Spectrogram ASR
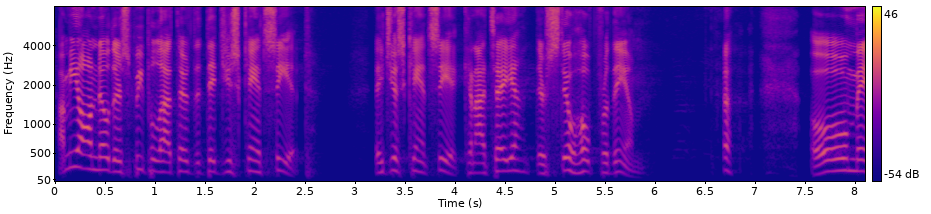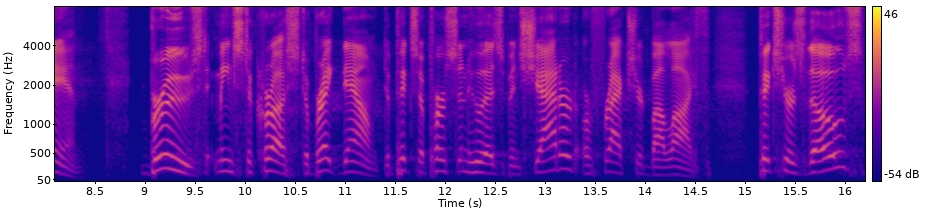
How many y'all know there's people out there that they just can't see it? They just can't see it. Can I tell you? There's still hope for them. oh, man. Bruised, means to crush, to break down, depicts a person who has been shattered or fractured by life. Pictures those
